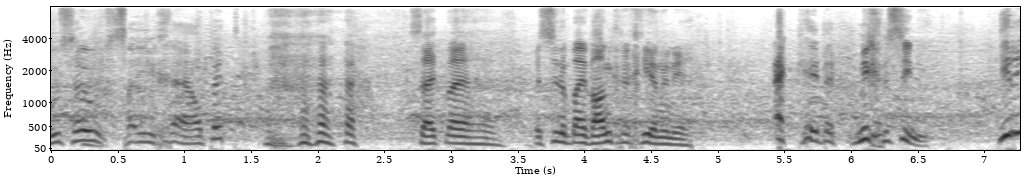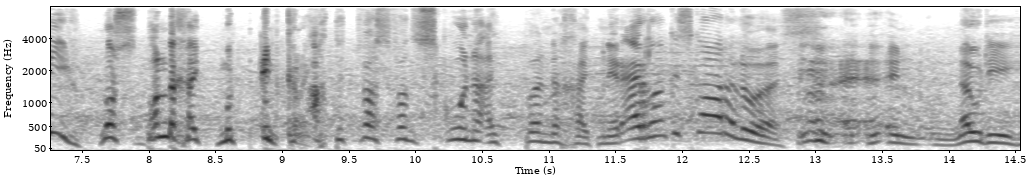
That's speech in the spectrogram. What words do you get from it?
hoe sou sy gehelp het? Sy het my 'n soen op my wang gegee meneer. Ek het dit nie gesien nie. Hierdie losbandigheid moet eindkry. Ag, dit was van skone uitbundigheid, meneer Erlang is skadeloos. en, en nou die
